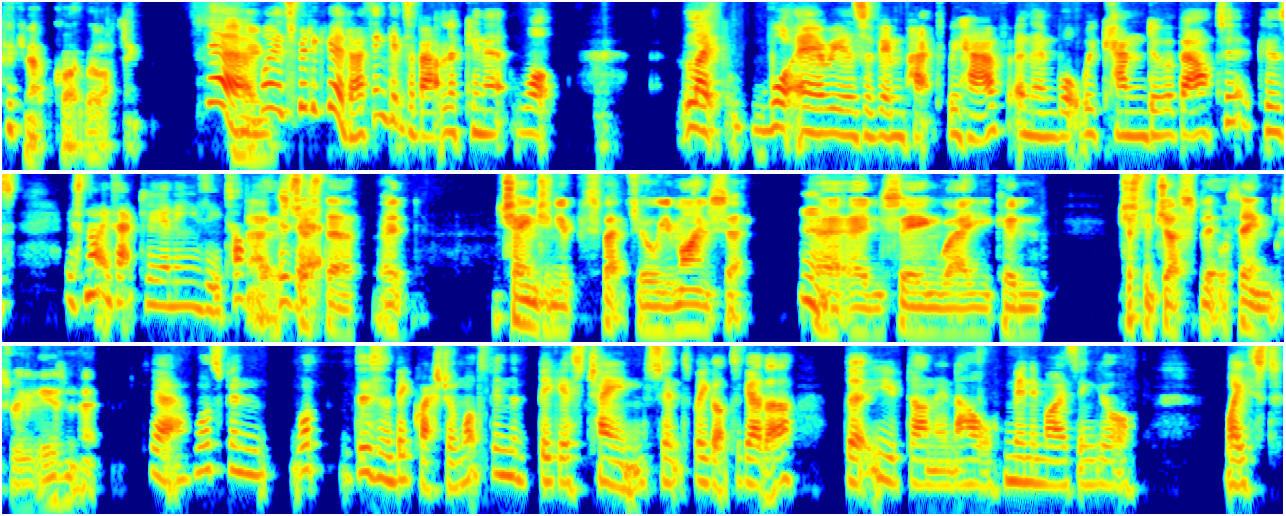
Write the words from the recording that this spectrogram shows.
picking up quite well, I think. Yeah, I mean- well, it's really good. I think it's about looking at what, like, what areas of impact we have, and then what we can do about it, because it's not exactly an easy topic, No, it's just it? a, a changing your perspective or your mindset Mm. uh, and seeing where you can just adjust little things, really, isn't it? yeah. What's been what? This is a big question. What's been the biggest change since we got together that you've done in the whole minimising your waste?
